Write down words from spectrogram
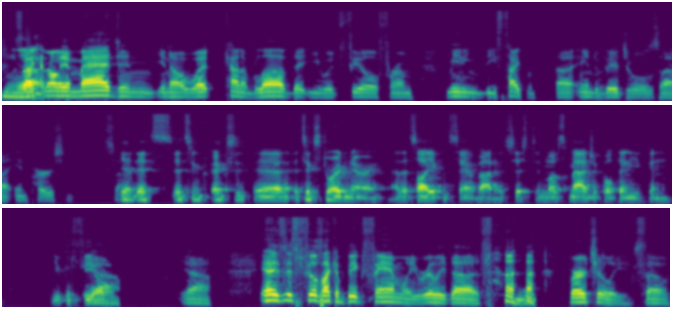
so yeah. I can only imagine, you know, what kind of love that you would feel from meeting these type of uh, individuals uh, in person. So. Yeah, it's it's it's, uh, it's extraordinary, and that's all you can say about it. It's just the most magical thing you can you could feel. Yeah, yeah, yeah it just feels like a big family. Really does, mm-hmm. virtually. So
